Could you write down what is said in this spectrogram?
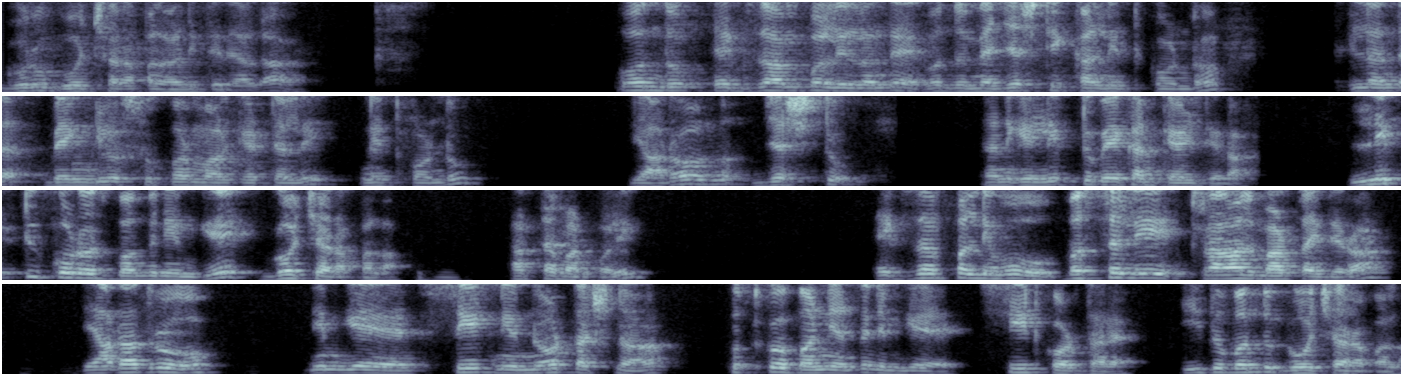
ಗುರು ಗೋಚರ ಫಲ ನಡೀತಿದೆ ಅಲ್ಲ? ಒಂದು ಎಕ್ಸಾಂಪಲ್ ಇಲ್ಲಂದ್ರೆ ಒಂದು ಮೆಜೆಸ್ಟಿಕ್ ಅಲ್ಲಿ ನಿಂತ್ಕೊಂಡು, ಇಲ್ಲಾಂದ್ರೆ ಬೆಂಗಳೂರು ಸೂಪರ್ ಮಾರ್ಕೆಟ್ ಅಲ್ಲಿ ನಿಂತ್ಕೊಂಡು, ಯಾರೋ ಒಂದು ಜಸ್ಟ್ ನನಗೆ ಲಿಫ್ಟ್ ಬೇಕಂತ ಕೇಳ್ತೀರಾ ಲಿಫ್ಟ್ ಕೊಡೋದು ಬಂದು ನಿಮ್ಗೆ ಗೋಚರ ಫಲ. ಅರ್ಥ ಮಾಡ್ಕೊಳ್ಳಿ. ಎಕ್ಸಾಂಪಲ್ ನೀವು ಬಸ್ಸಲ್ಲಿ ಟ್ರಾವೆಲ್ ಮಾಡ್ತಾ ಇದ್ದೀರಾ? ಯಾರಾದ್ರೂ ನಿಮ್ಗೆ ಸೀಟ್ ನೀವು ನೋಡಿದ ತಕ್ಷಣ ಕುತ್ಕೋ ಬನ್ನಿ ಅಂತ ನಿಮ್ಗೆ ಸೀಟ್ ಕೊಡ್ತಾರೆ. ಇದು ಬಂದು ಗೋಚಾರ ಫಲ.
